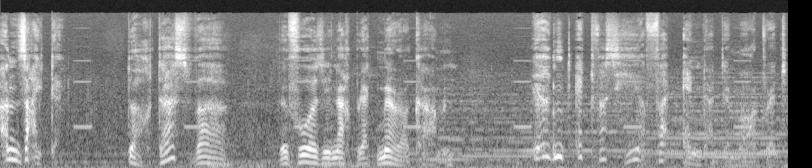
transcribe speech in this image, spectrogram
an Seite. Doch das war, bevor sie nach Black Mirror kamen. Irgendetwas hier veränderte Mordred,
